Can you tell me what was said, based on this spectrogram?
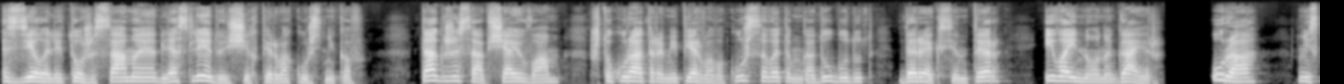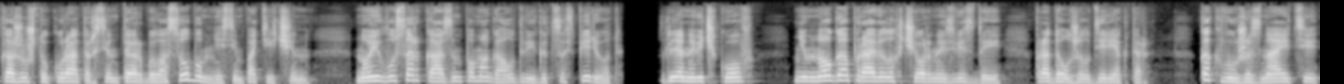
сделали то же самое для следующих первокурсников. Также сообщаю вам, что кураторами первого курса в этом году будут Дерек Синтер и Вайнона Гайер. Ура! Не скажу, что куратор Синтер был особо мне симпатичен, но его сарказм помогал двигаться вперед. Для новичков Немного о правилах черной звезды, продолжил директор. Как вы уже знаете,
